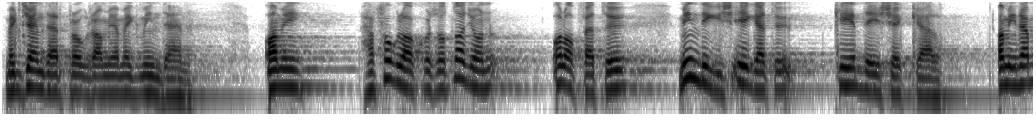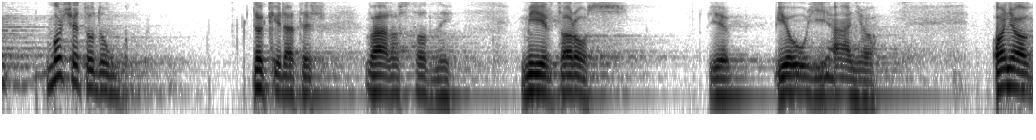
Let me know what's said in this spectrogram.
meg gender programja, meg minden, ami hát foglalkozott nagyon alapvető, mindig is égető kérdésekkel, amire most se tudunk tökéletes választ adni. Miért a rossz? Ugye, jó hiánya. Anyag,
